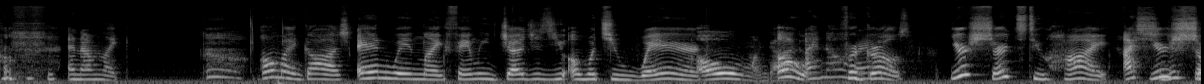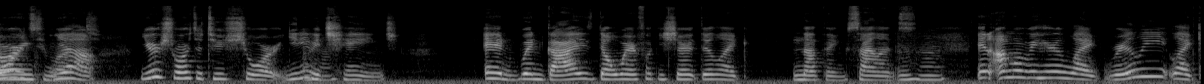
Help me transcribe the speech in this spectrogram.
and I'm like, oh my gosh. And when like family judges you on what you wear. oh my god, Oh, I know for right? girls. Your shirt's too high. I sh- your you're shorts- too much. yeah. your shorts are too short. You need Mhm. to change. And when guys don't wear a fucking shirt, they're like nothing, silence. Mm-hmm. And I'm over here like, really? Like,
